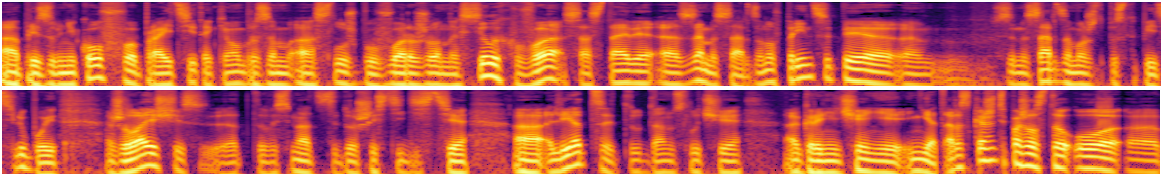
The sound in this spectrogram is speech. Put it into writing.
э, призывников пройти таким образом службу в вооруженных силах в составе Земесардзе. Но, в принципе, в Земесардзе может поступить любой желающий от 18 до 60 лет. Тут в данном случае ограничений нет. А расскажите, пожалуйста, о э,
